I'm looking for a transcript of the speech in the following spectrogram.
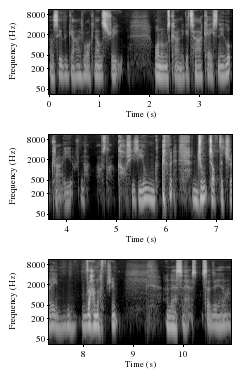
and I see the guys walking down the street. One of them's carrying a guitar case, and he looked at you. I was like, "Gosh, he's young." Jumped off the train, ran after him. And I said, you know,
